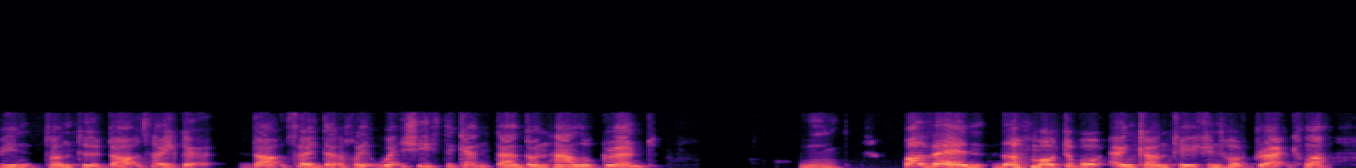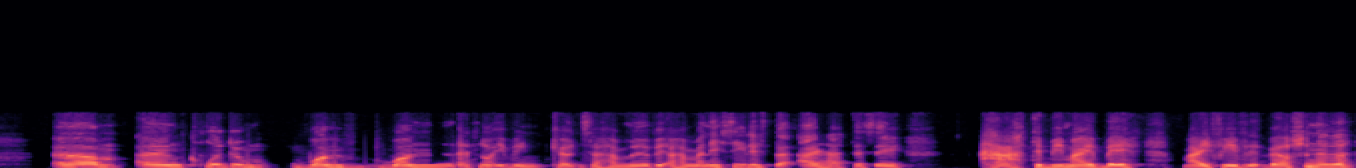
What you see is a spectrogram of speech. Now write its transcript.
been turned to the dark side. Dark side that's like witches. They can't stand on hallowed ground. Hmm. But then the multiple incantations of Dracula, um, including one one it's not even counts as a movie, a mini series that I have to say has to be my best my favourite version of it.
